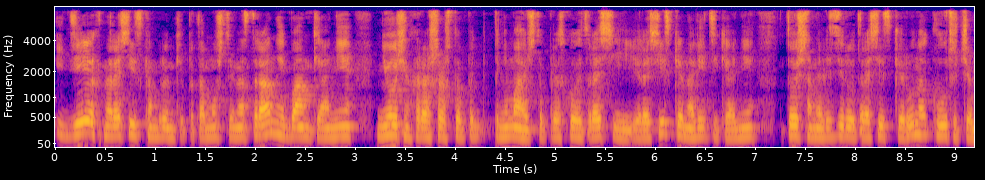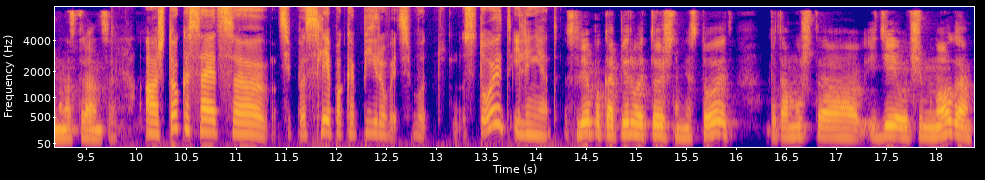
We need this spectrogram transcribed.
идеях на российском рынке, потому что иностранные банки, они не очень хорошо что понимают, что происходит в России, и российские аналитики, они точно анализируют российский рынок лучше, чем иностранцы. А что касается, типа, слепо копировать, вот стоит или нет? Слепо копировать точно не стоит, потому что идей очень много,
